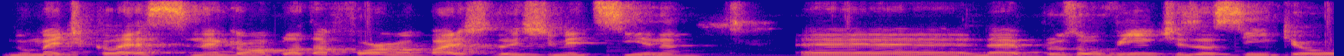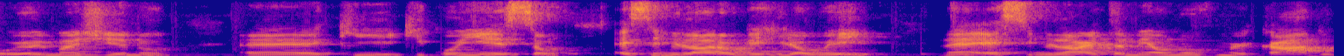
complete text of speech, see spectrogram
no MedClass, né, que é uma plataforma para estudantes de medicina. É, né, para os ouvintes, assim, que eu, eu imagino é, que, que conheçam, é similar ao Guerrilla Way, né, é similar também ao Novo Mercado,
